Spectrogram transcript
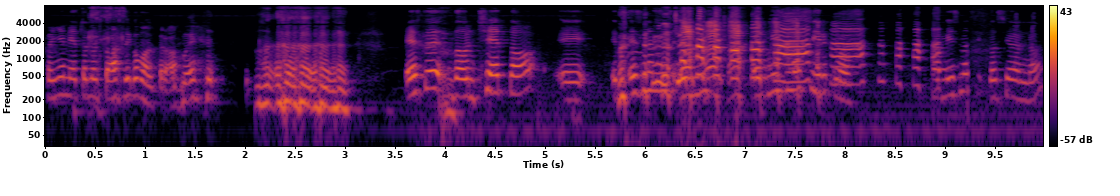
Peña Nieto no estaba así como el Trump, ¿eh? Este Don Cheto eh, es, la mis- el, mi- el mismo circo, la misma situación, ¿no?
